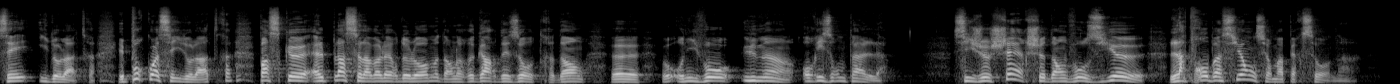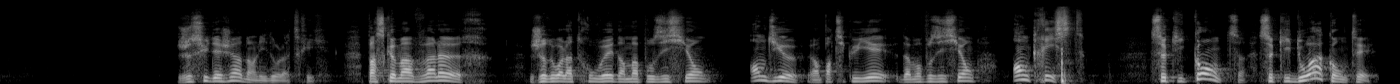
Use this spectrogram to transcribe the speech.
C'est idolâtre. Et pourquoi c'est idolâtre? Parce qu'elle place la valeur de l'homme dans le regard des autres, euh, au niveau humain, horizontal. Si je cherche dans vos yeux l'approbation sur ma personne, je suis déjà dans l'idolâtrie. Parce que ma valeur, je dois la trouver dans ma position en Dieu, et en particulier dans ma position en Christ. Ce qui compte, ce qui doit compter,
